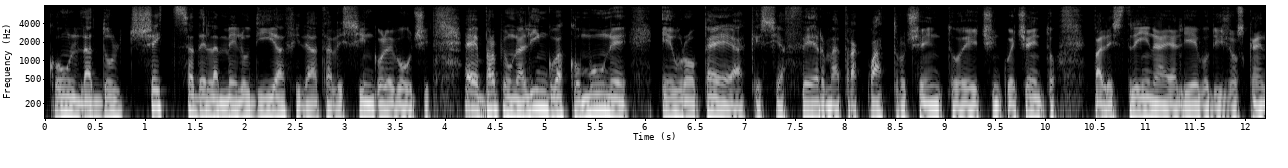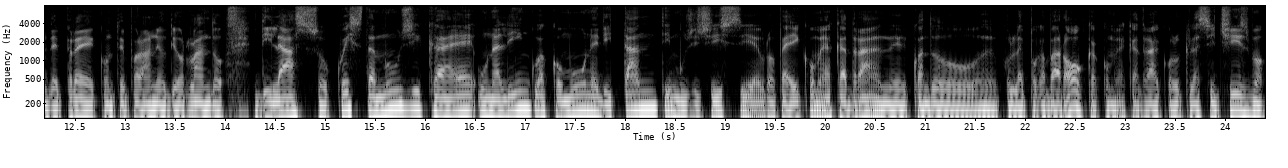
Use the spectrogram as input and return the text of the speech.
con la dolcezza della melodia affidata alle singole voci. È proprio una lingua comune europea che si afferma tra 400 e 500. Palestrina è allievo di Josquin Desprez, contemporaneo di Orlando Di Lasso. Questa musica è una lingua comune di tanti musicisti europei, come accadrà nel, quando, con l'epoca barocca, come accadrà col classicismo.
